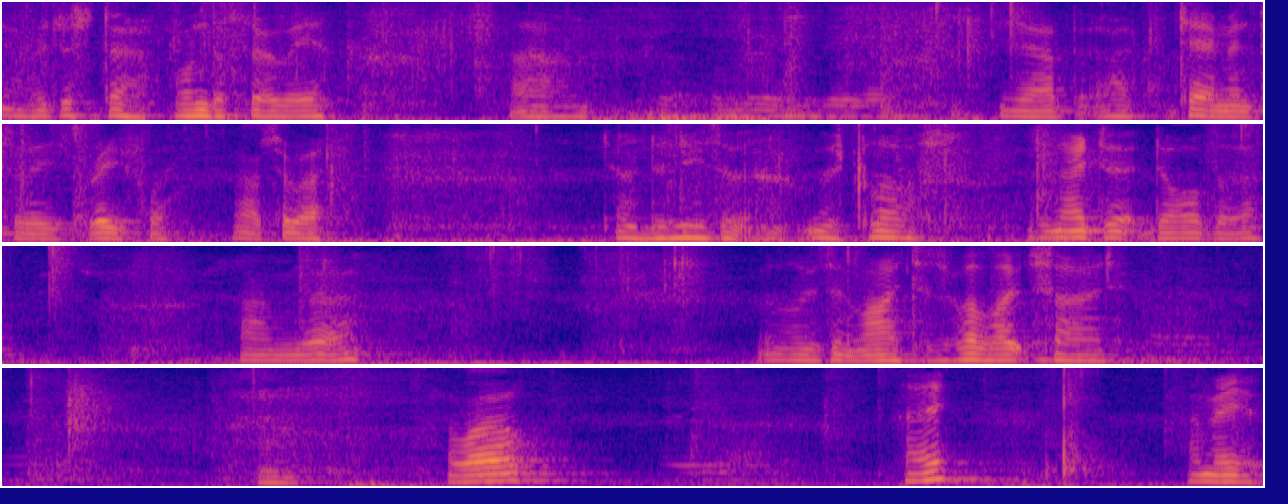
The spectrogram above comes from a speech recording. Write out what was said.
Yeah, we just uh, wander through here. Um, yeah, I came into these briefly. That's who I underneath it was close. There's an exit door there. And uh, we're losing light as well outside. Hmm. Hello? Hey? I'm here.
